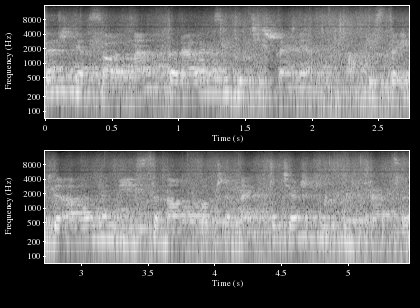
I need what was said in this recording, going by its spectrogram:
Tężnia solna to relaks i wyciszenie. Jest to idealne miejsce na odpoczynek po ciężkim dniu pracy.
